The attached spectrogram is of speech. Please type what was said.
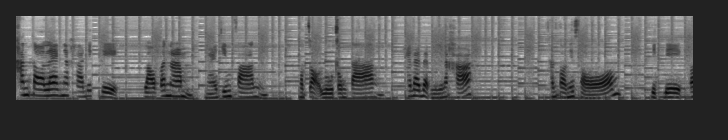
ขั้นตอนแรกนะคะเด็กๆ เราก็นำไม้จิ้มฟัน มาเจาะรูตรงกลาง ให้ได้แบบนี้นะคะ ขั้นตอนที่สองเด็กๆก็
